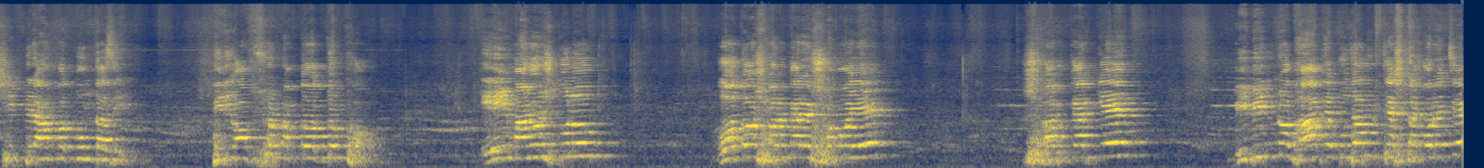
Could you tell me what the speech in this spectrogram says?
শিববির আহমদ মুমতাজি। তিনি অবসরপ্রাপ্ত অধ্যক্ষ। এই মানুষগুলো গত সরকারের সময়ে সরকারকে বিভিন্ন ভাবে বোঝানোর চেষ্টা করেছে।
